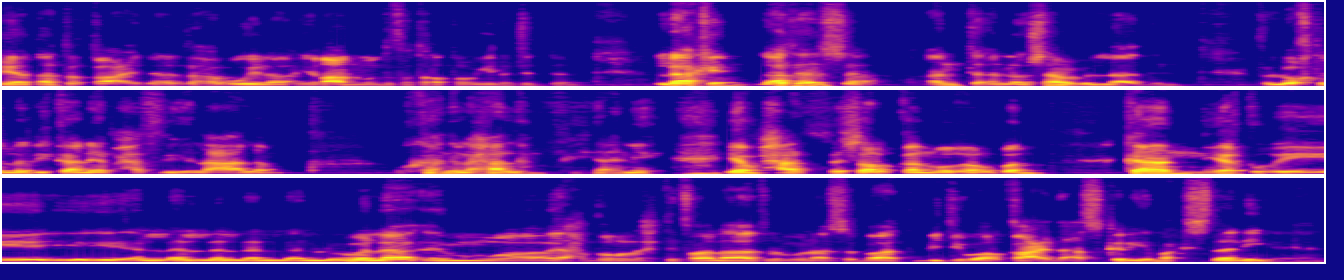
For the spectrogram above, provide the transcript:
قيادات القاعدة ذهبوا إلى إيران منذ فترة طويلة جدا لكن لا تنسى أنت أن أسامة بن لادن في الوقت الذي كان يبحث فيه العالم وكان العالم يعني يبحث شرقا وغربا كان يقضي ال- ال- ال- ال- الولائم ويحضر الاحتفالات والمناسبات بجوار قاعدة عسكرية باكستانية يعني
